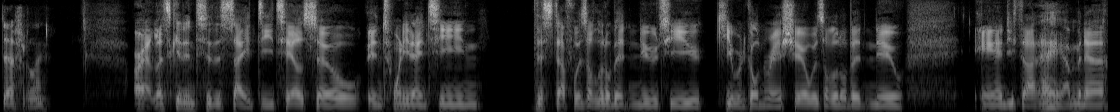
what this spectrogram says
Definitely all right, let's get into the site details. So in 2019, this stuff was a little bit new to you. Keyword golden ratio was a little bit new, and you thought, "Hey, I'm gonna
